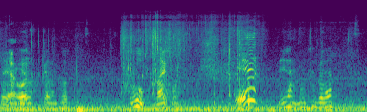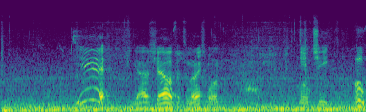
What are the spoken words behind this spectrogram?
There Got we one? go. Got him hooked. Ooh, nice one. Yeah. Yeah, not too bad. Yeah. You gotta show if it's a nice one. Can't cheat. Oh,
